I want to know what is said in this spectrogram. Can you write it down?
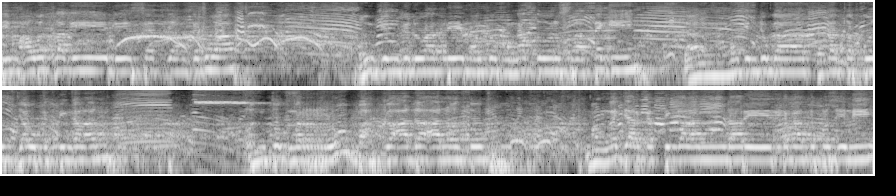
tim out lagi di set yang kedua. Mungkin kedua tim untuk mengatur strategi dan mungkin juga tekan tepus jauh ketinggalan untuk merubah keadaan untuk mengejar ketinggalan dari tengah tepus ini.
